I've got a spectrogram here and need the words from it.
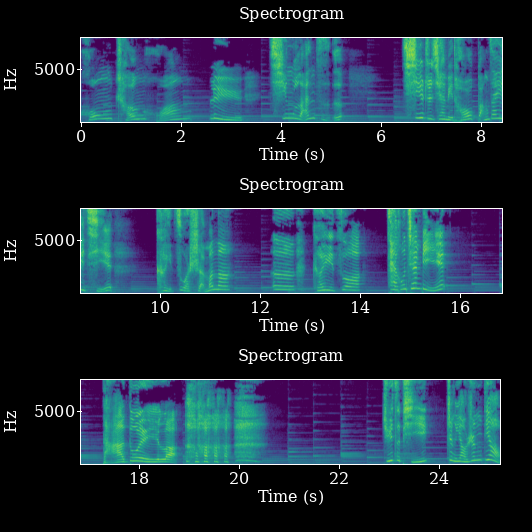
红、橙、黄、绿、青、蓝、紫，七支铅笔头绑在一起，可以做什么呢？嗯，可以做彩虹铅笔。答对了，哈哈哈哈！橘子皮正要扔掉，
